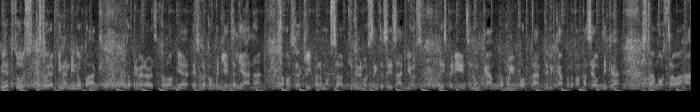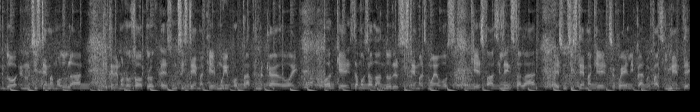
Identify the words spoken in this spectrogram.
Jesús, estoy aquí en Andino Pack, es la primera vez en Colombia, es una compañía italiana. Estamos aquí para mostrar que tenemos 36 años de experiencia en un campo muy importante, en el campo de la farmacéutica. Estamos trabajando en un sistema modular que tenemos nosotros, es un sistema que es muy importante en el mercado de hoy porque estamos hablando de sistemas nuevos que es fácil de instalar, es un sistema que se puede limpiar muy fácilmente,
